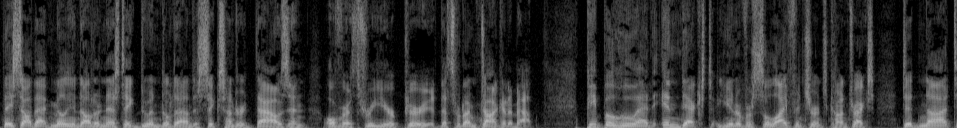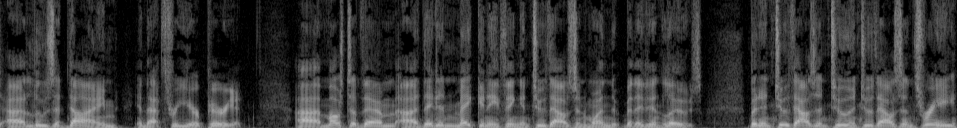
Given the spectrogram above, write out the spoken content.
they saw that million dollar nest egg dwindle down to 600,000 over a three year period. That's what I'm talking about. People who had indexed universal life insurance contracts did not uh, lose a dime in that three year period. Uh, most of them, uh, they didn't make anything in 2001, but they didn't lose. But in 2002 and 2003,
